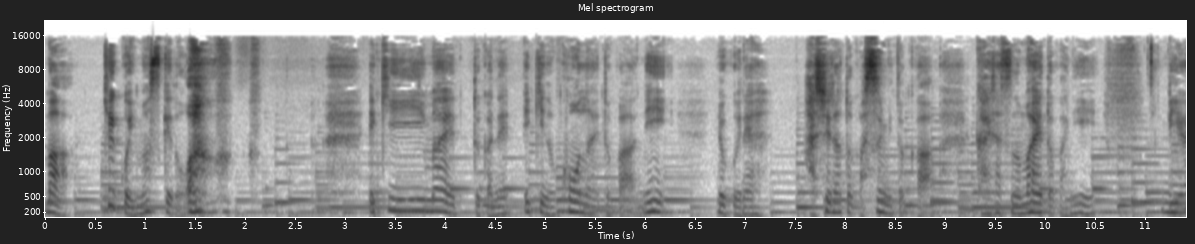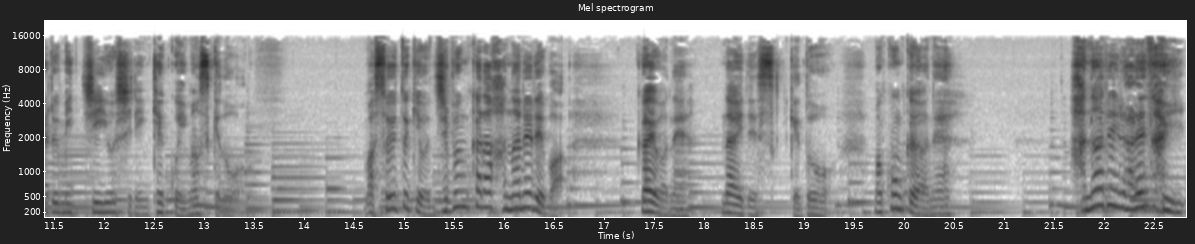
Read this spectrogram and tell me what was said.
まあ結構いますけど。駅前とかね駅の構内とかによくね柱とか隅とか改札の前とかにリアルミッチーヨシリン結構いますけどまあ、そういう時は自分から離れれば害はねないですけど、まあ、今回はね離れられない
